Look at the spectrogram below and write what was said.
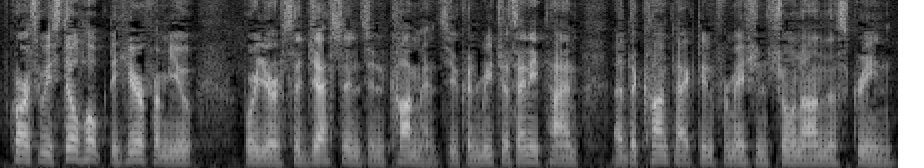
Of course, we still hope to hear from you for your suggestions and comments. You can reach us anytime at the contact information shown on the screen.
